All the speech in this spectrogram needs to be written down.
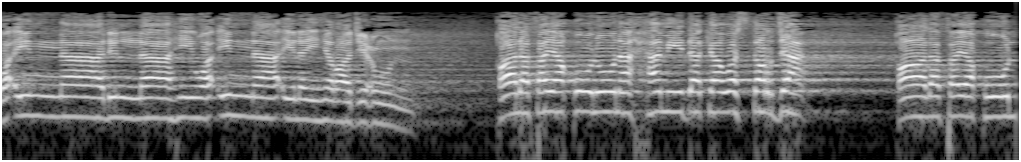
وإنا لله وإنا إليه راجعون. قال فيقولون حمدك واسترجع. قال فيقول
